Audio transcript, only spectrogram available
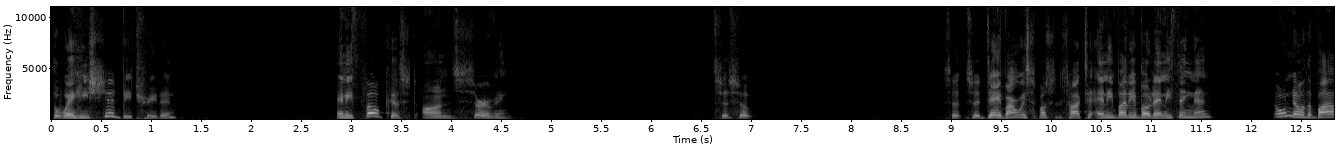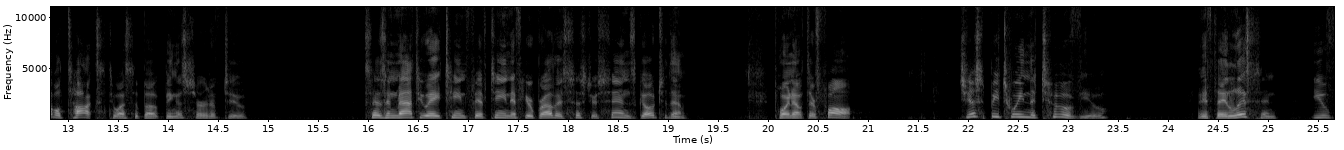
the way he should be treated, and he focused on serving. So, so, so, so, Dave, aren't we supposed to talk to anybody about anything then? Oh, no, the Bible talks to us about being assertive too. It says in Matthew 18, 15, if your brother or sister sins, go to them, point out their fault. Just between the two of you, and if they listen, you've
